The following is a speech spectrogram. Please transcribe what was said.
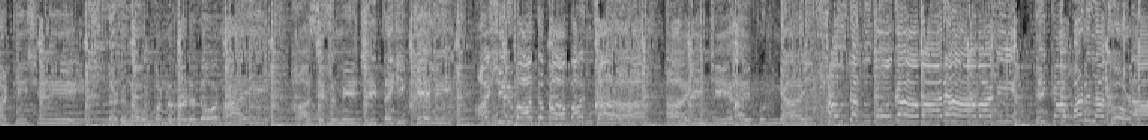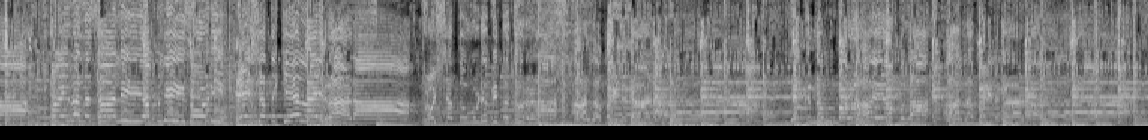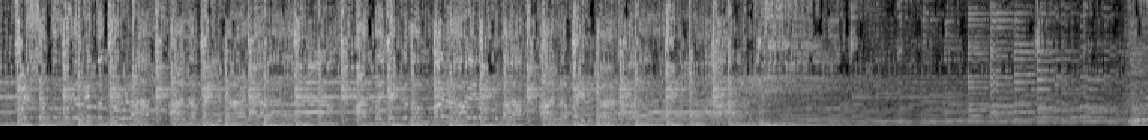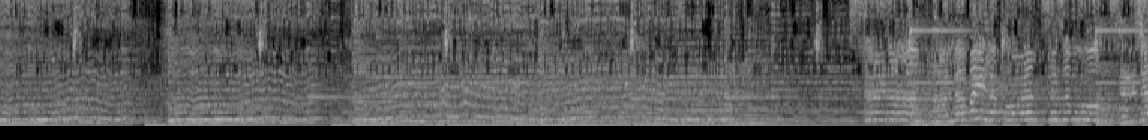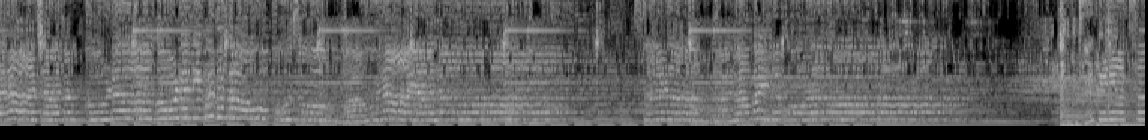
पाठीशी. लढलो पण रडलो नाही. हासिल मी जीतही केली. आशीर्वाद बाबांचा. आईची हाय पुण्याई. सौदत दोघ वाऱ्यावाली भिका पडला घोडा. व्हायरल झाली आपली जोडी. देशात केलाय राडा. रोषात उडवित धुरळा. आला बैलगा Ooh. झगड्याचा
